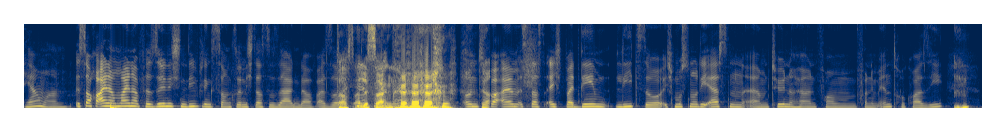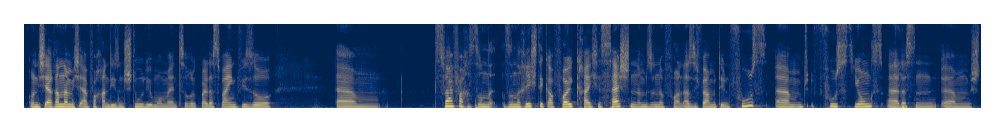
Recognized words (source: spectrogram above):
Ja, Mann. Ist auch einer meiner persönlichen Lieblingssongs, wenn ich das so sagen darf. Also, Darfst alles sagen. und Ja. vor allem ist das echt bei dem Lied so, ich muss nur die ersten ähm, Töne hören vom, von dem Intro quasi. Mhm. Und ich erinnere mich einfach an diesen Studiomoment zurück, weil das war irgendwie so, ähm, das war einfach so eine, so eine richtig erfolgreiche Session im Sinne von, also ich war mit den Fuß, ähm, Fußjungs, äh, das sind ähm, st-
